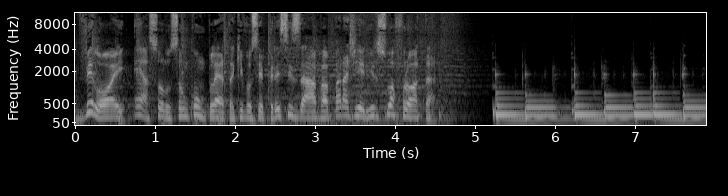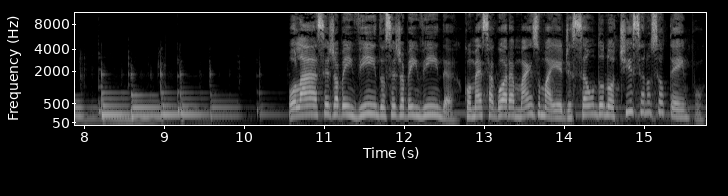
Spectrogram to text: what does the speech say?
Veloy é a solução completa que você precisava para gerir sua frota. Olá, seja bem-vindo, seja bem-vinda. Começa agora mais uma edição do Notícia no seu Tempo.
